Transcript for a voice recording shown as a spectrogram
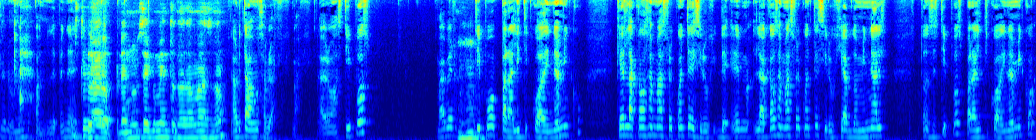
Bueno, aumento cuando, depende de... Claro, pero en un segmento nada más, ¿no? Ahorita vamos a hablar. Va. A ver, más tipos. Va a haber tipo paralítico adinámico, que es la causa más frecuente de cirugía, em, la causa más frecuente de cirugía abdominal. Entonces, tipos paralítico dinámico,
